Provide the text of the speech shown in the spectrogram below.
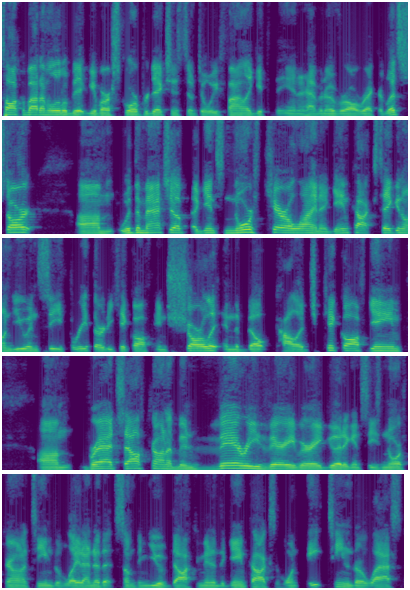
talk about them a little bit, give our score predictions until we finally get to the end and have an overall record. Let's start um, with the matchup against North Carolina. Gamecocks taking on UNC 3:30 kickoff in Charlotte in the Belk College kickoff game. Um, Brad, South Carolina have been very, very, very good against these North Carolina teams of late. I know that's something you have documented. The Gamecocks have won 18 of their last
